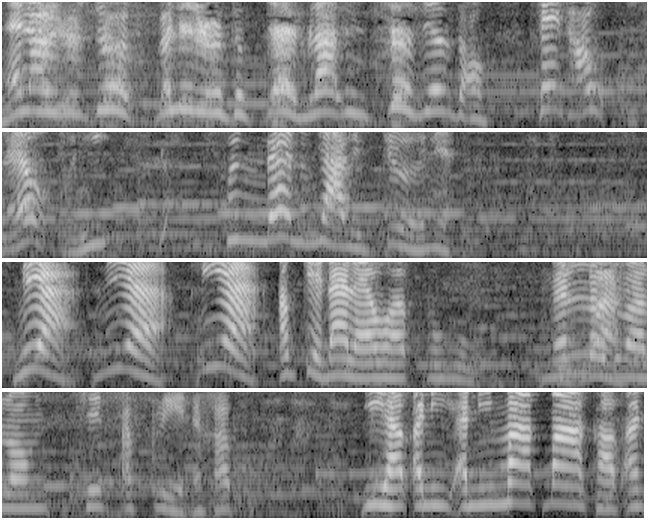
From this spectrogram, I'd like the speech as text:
และเราจะเจอวันนี้เราจะเกมลาเลนเจอร์ซีซั่นสองให้เขาอีกแล้ววันนี้เพิ่งได้น้ำยาเลนเจอร์เนี่ย เนี่ย เนี่ย เนี่ย อัปเกรดได้แล้วครับ โอ้โห งั้นเราจะมาลองเช็คอัปเกรดนะครับ ดีครับ อันนี้ อันนี้มากมากครับ อัน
